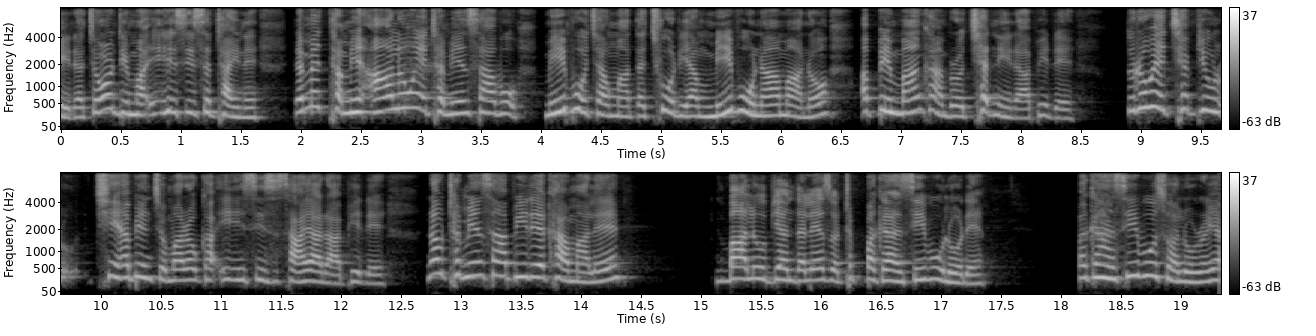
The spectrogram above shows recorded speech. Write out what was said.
နေတယ်ကျွန်တော်ဒီမှာအေးအေးဆေးဆေးထိုင်နေဒါပေမဲ့ထမင်းအားလုံးရဲ့ထမင်းစားဖို့မီးဖို့ချောင်းမှာတချို့တည်းမီးဖို့နားမှာနော်အပင်ပန်းခံပြီးတော့ချက်နေတာဖြစ်တယ်သူတို့ရဲ့ချက်ပြုတ်ချင်းအပြင်ကျွန်တော်တို့ကအေးအေးဆေးဆေးစားရတာဖြစ်တယ်နောက်ထမင်းစားပြီးတဲ့ခါမှာလည်းဘာလို့ပြန်တယ်လဲဆိုပကံစီးဖို့လိုတယ်ပကံစီးဖို့ဆိုလိုရရ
